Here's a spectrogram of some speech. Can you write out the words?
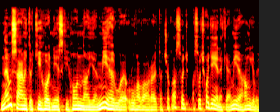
nem számít, hogy ki hogy néz ki, honnan jön, milyen ruha, ruha van rajta, csak az, hogy, az, hogy hogy énekel, milyen hangja van.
